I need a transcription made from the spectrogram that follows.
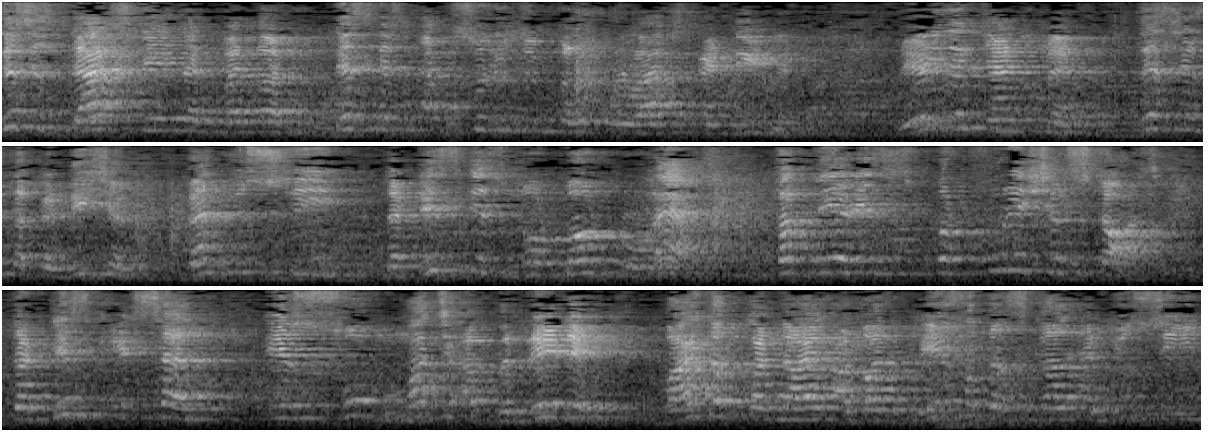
दिस इज दैट स्टेज दैट व्हेन द डिस्क इज एब्सोल्युटली prolapsed anteriorly ladies and gentlemen this is the condition when you see the disc is not about prolapse but there is perforation starts the disc itself is so much aberrated by the condyle or by the base of the skull and you see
